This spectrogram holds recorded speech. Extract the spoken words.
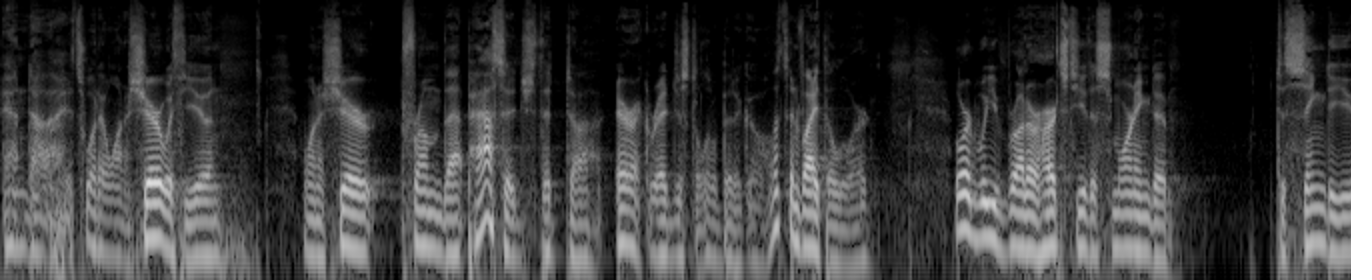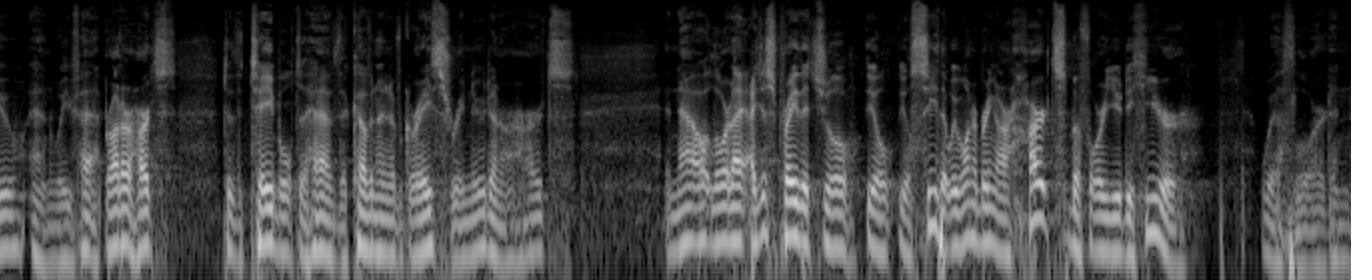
and uh, it's what I want to share with you. And I want to share from that passage that uh, Eric read just a little bit ago. Let's invite the Lord. Lord, we've brought our hearts to you this morning to, to sing to you, and we've brought our hearts to the table to have the covenant of grace renewed in our hearts. And now, Lord, I, I, just pray that you'll, you'll, you'll see that we want to bring our hearts before you to hear with, Lord. And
